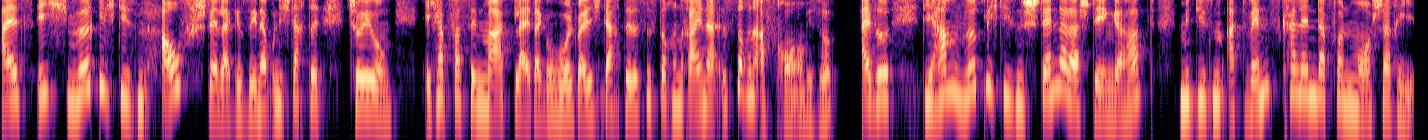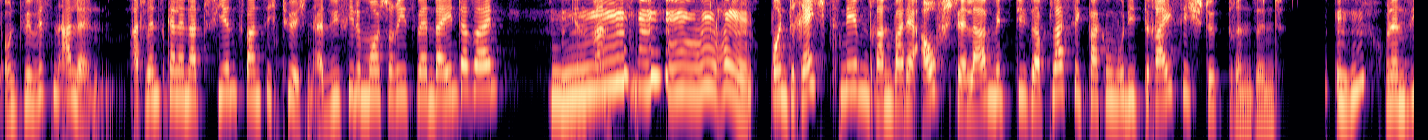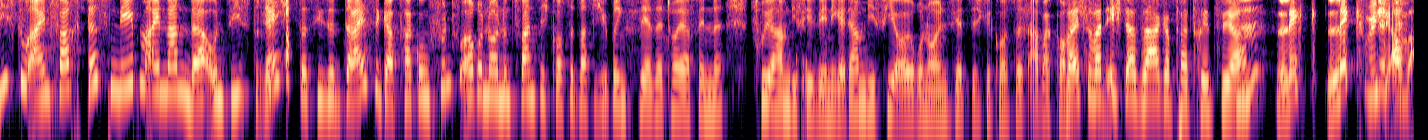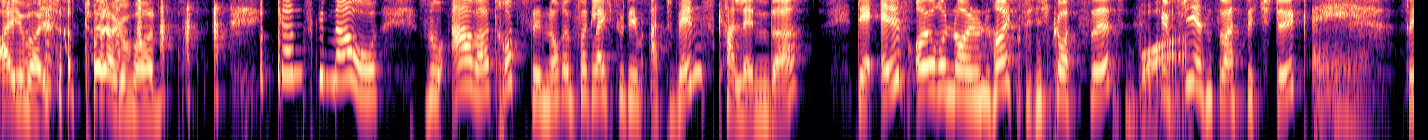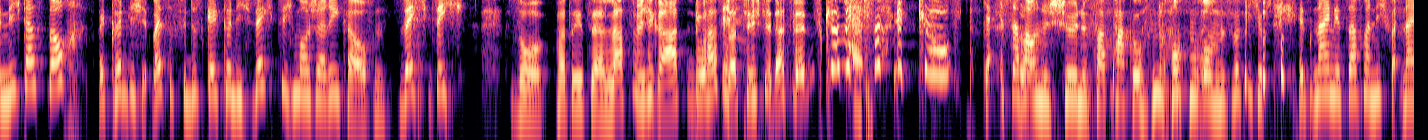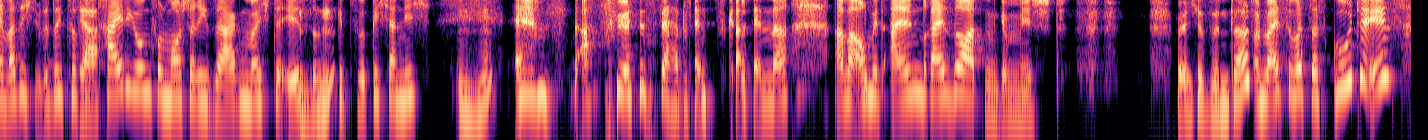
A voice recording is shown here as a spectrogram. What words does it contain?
als ich wirklich diesen Aufsteller gesehen habe und ich dachte, Entschuldigung, ich habe fast den Marktleiter geholt, weil ich dachte, das ist doch ein reiner, ist doch ein Affront. Wieso? Also, die haben wirklich diesen Ständer da stehen gehabt mit diesem Adventskalender von Moncherie. Und wir wissen alle, ein Adventskalender hat 24 Türchen. Also, wie viele Moncheries werden dahinter sein? 24. Und rechts nebendran war der Aufsteller mit dieser Plastikpackung, wo die 30 Stück drin sind. Und dann siehst du einfach das nebeneinander und siehst rechts, dass diese 30er-Packung 5,29 Euro kostet, was ich übrigens sehr, sehr teuer finde. Früher haben die viel weniger, da haben die 4,49 Euro gekostet. Aber komm. Weißt du, was ich da sage, Patricia? Hm? Leck, leck mich am Eimer. Ist das teuer geworden? Ganz genau. So, aber trotzdem noch im Vergleich zu dem Adventskalender, der 11,99 Euro kostet Boah. für 24 Stück. Finde ich das doch, da könnte ich, weißt du, für das Geld könnte ich 60 Moncherie kaufen. 60! So, Patricia, lass mich raten. Du hast natürlich den Adventskalender gekauft. Ja, ist aber auch eine schöne Verpackung drumherum. Ist wirklich hübsch. Jetzt, nein, jetzt darf man nicht, nein, was ich, was ich zur Ja. Verteidigung von Moncherie sagen möchte ist, und das gibt's wirklich ja nicht, ähm, dafür ist der Adventskalender aber auch mit allen drei Sorten gemischt. Welche sind das? Und weißt du, was das Gute ist?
